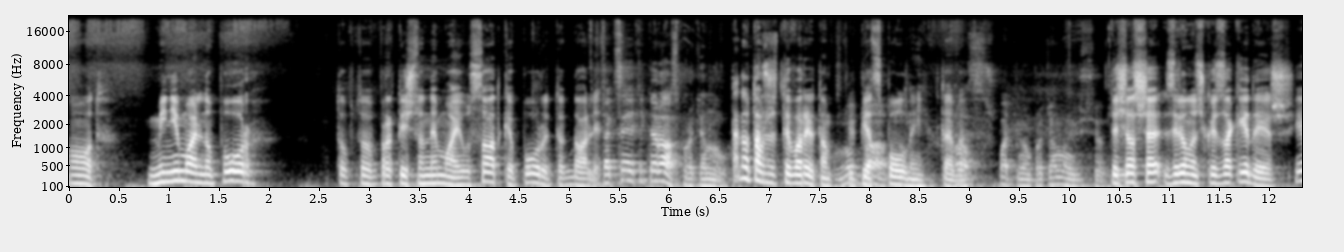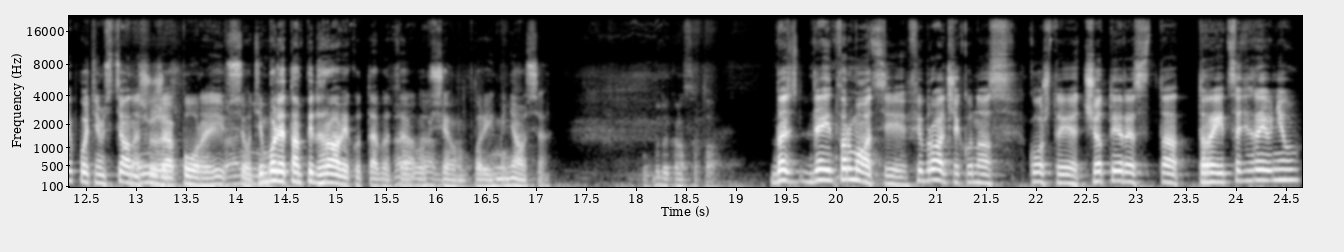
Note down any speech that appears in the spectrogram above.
От. Мінімально пор. Тобто практично немає усадки, пор і так далі. Так це я тільки раз протягнув. Та ну там же ти варив, там Ну піпець да, повний в тебе. Раз шпателем протягнув і все. Ти зараз ще зеленочкою закидаєш і потім стягнеш Конечно, уже пори і все. конечно. Тим більше там під гравік у тебе, Да, це да, взагалі да. поріг мінявся. Буде красота. Да- Для інформації, фібральчик у нас коштує 430 гривнів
